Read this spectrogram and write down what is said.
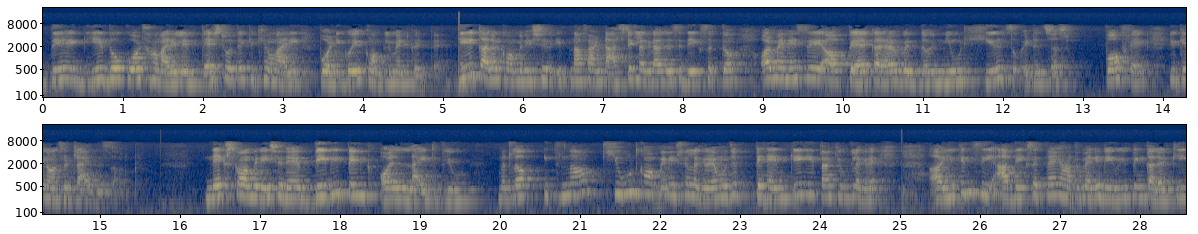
दे, ये दो कोट हमारे लिए बेस्ट होते हैं क्योंकि हमारी बॉडी को ये कॉम्प्लीमेंट करते हैं। ये कलर कॉम्बिनेशन इतना फैंटास्टिक लग रहा है, जैसे देख सकते हो। और मैंने इसे पेयर करा है with nude heel so it is just perfect you can also try this out next combination है बेबी पिंक और लाइट ब्लू मतलब इतना क्यूट कॉम्बिनेशन लग रहा है मुझे पहन के ही इतना क्यूट लग रहा है। यू कैन सी आप देख सकते हैं यहाँ पे मैंने बेबी पिंक कलर की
